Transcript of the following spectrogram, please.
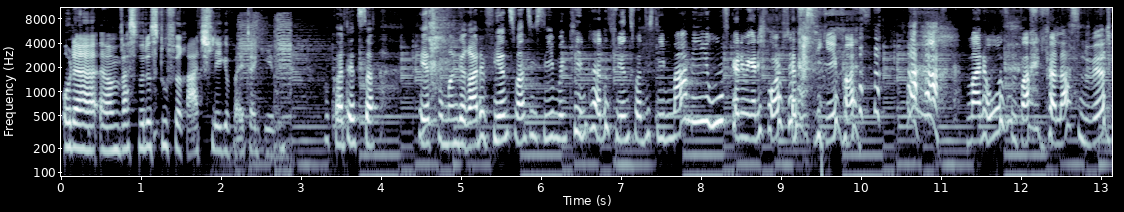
Oder ähm, was würdest du für Ratschläge weitergeben? Oh Gott, jetzt da. Jetzt, wo man gerade 24-7 ein Kind hat, ist 24-7 Mami ruft, kann ich mir gar nicht vorstellen, dass sie jemals meine Hosenbein verlassen wird.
